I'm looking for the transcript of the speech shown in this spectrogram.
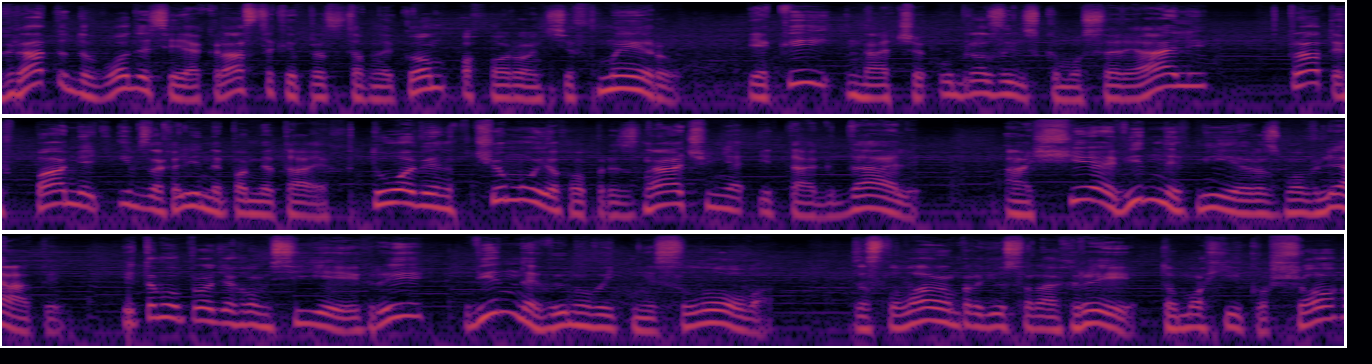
Грати доводиться якраз таки представником охоронців миру, який, наче у бразильському серіалі, втратив пам'ять і взагалі не пам'ятає, хто він, в чому його призначення і так далі. А ще він не вміє розмовляти, і тому протягом всієї гри він не вимовить ні слова. За словами продюсера гри Томохіко Шо,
